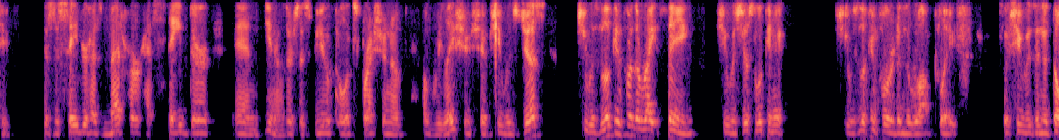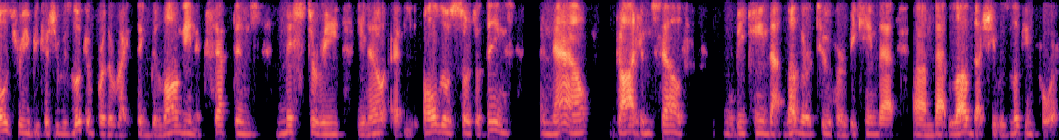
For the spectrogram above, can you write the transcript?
to. Because the Savior has met her, has saved her. And, you know, there's this beautiful expression of, of relationship. She was just, she was looking for the right thing. She was just looking at, she was looking for it in the wrong place. So she was in adultery because she was looking for the right thing belonging, acceptance, mystery, you know, all those sorts of things. And now God Himself became that lover to her, became that um, that love that she was looking for.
